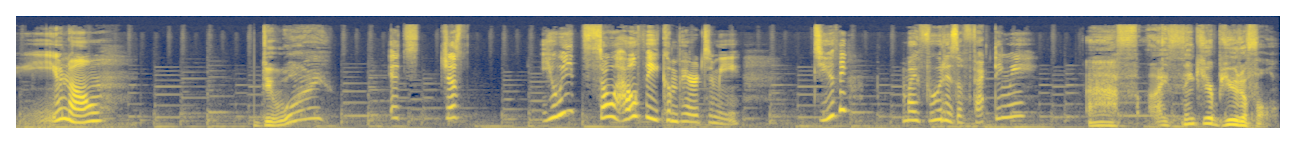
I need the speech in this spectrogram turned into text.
you know, Do I? it's just you eat so healthy compared to me. Do you think my food is affecting me? Aph, I think you're beautiful.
